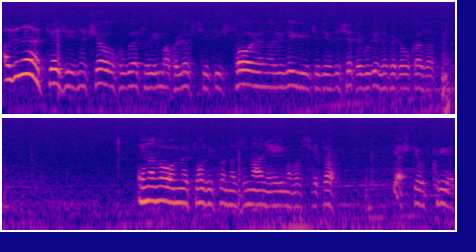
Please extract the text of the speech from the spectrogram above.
А знаят тези изначало, когато имаха лекциите история на религиите 90-та година, какво казах, една нова методика на знание има в света. Те ще открият.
